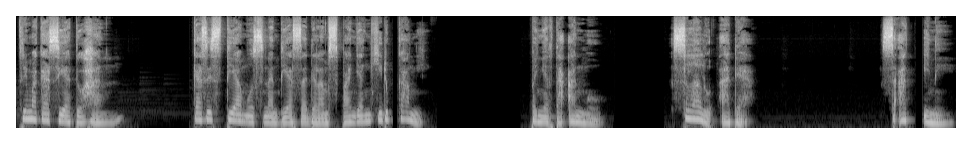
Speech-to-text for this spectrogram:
Terima kasih ya Tuhan kasih setiamu senantiasa dalam sepanjang hidup kami. Penyertaanmu selalu ada. Saat ini,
